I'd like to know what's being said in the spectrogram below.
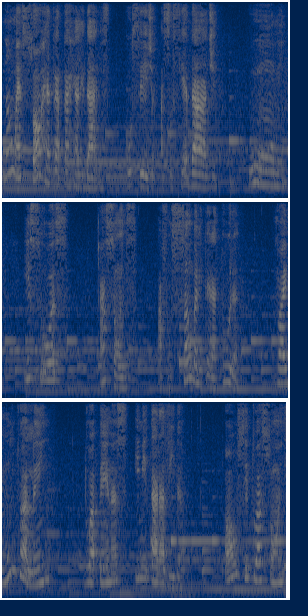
Não é só retratar realidades, ou seja, a sociedade, o homem e suas ações. A função da literatura vai muito além do apenas imitar a vida ou situações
